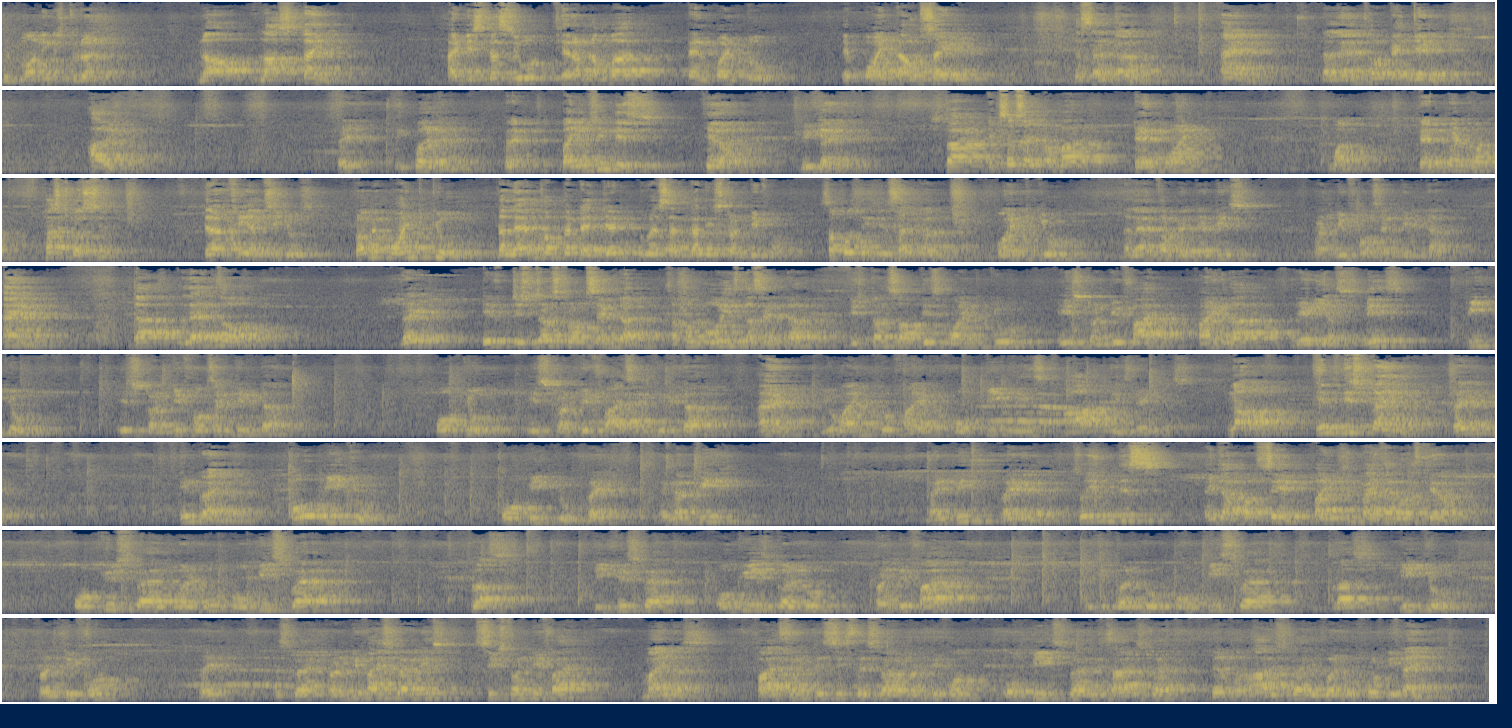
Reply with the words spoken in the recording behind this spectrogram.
Good morning student. Now last time I discussed you theorem number 10.2 a point outside the circle and the length of tangent are equal. Right? Equal tangent. Correct? By using this theorem we can start exercise number 10.1. 10.1 first question there are three MCQs from a point Q the length of the tangent to a circle is 24 suppose this is circle point Q the length of tangent is 24 centimeter and the length of right if distance from center suppose O is the center distance of this point Q is 25 find the radius means PQ is 24 centimeter, OQ is 25 centimeter, and you want to find OP means R is radius. Now, in this triangle, right? In triangle, OPQ, OPQ, right? Angle P 90 right angle. So in this example, same by using Pythagoras theorem, O Q square equal to O P square plus P Q square O Q is equal to twenty five is equal to O P square plus P Q twenty four right square twenty five square means six twenty five minus five seventy six the square of twenty four O P square means R square therefore r square equal to 49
